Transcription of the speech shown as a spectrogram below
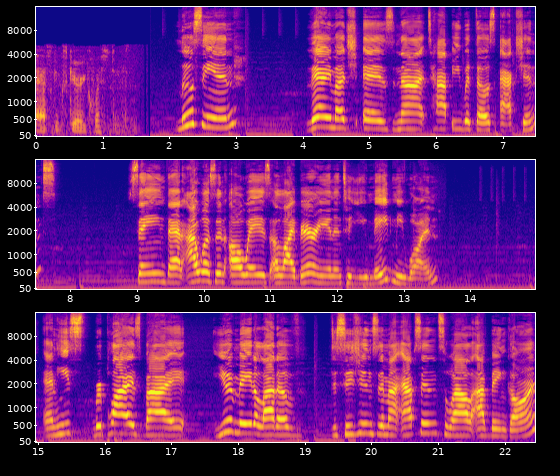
asking scary questions. Lucienne very much is not happy with those actions, saying that I wasn't always a librarian until you made me one. And he replies by, You have made a lot of decisions in my absence while I've been gone,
